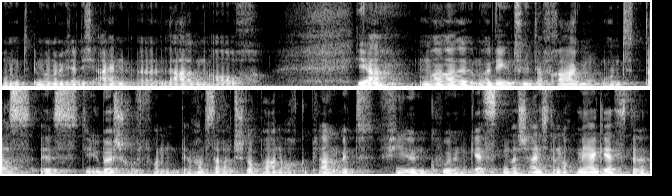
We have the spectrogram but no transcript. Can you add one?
und immer mal wieder dich einladen, auch ja, mal, mal Dinge zu hinterfragen. Und das ist die Überschrift von dem Hamsterradstoppern, auch geplant mit vielen coolen Gästen, wahrscheinlich dann auch mehr Gäste,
